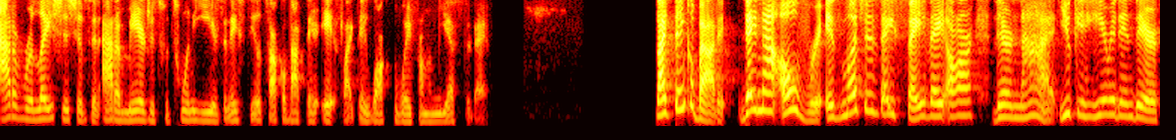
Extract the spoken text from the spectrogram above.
out of relationships and out of marriages for 20 years and they still talk about their ex like they walked away from them yesterday. Like, think about it. They're not over it. As much as they say they are, they're not. You can hear it in their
